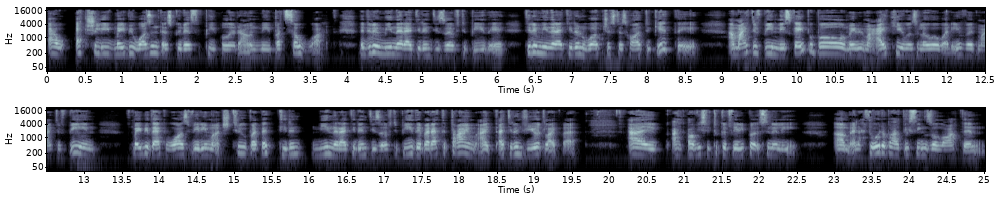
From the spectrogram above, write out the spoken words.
I actually maybe wasn't as good as the people around me, but so what? That didn't mean that I didn't deserve to be there. It Didn't mean that I didn't work just as hard to get there. I might have been less capable, or maybe my IQ was lower, whatever it might have been maybe that was very much true, but that didn't mean that I didn't deserve to be there. But at the time, I, I didn't view it like that. I, I obviously took it very personally. Um, and I thought about these things a lot. And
